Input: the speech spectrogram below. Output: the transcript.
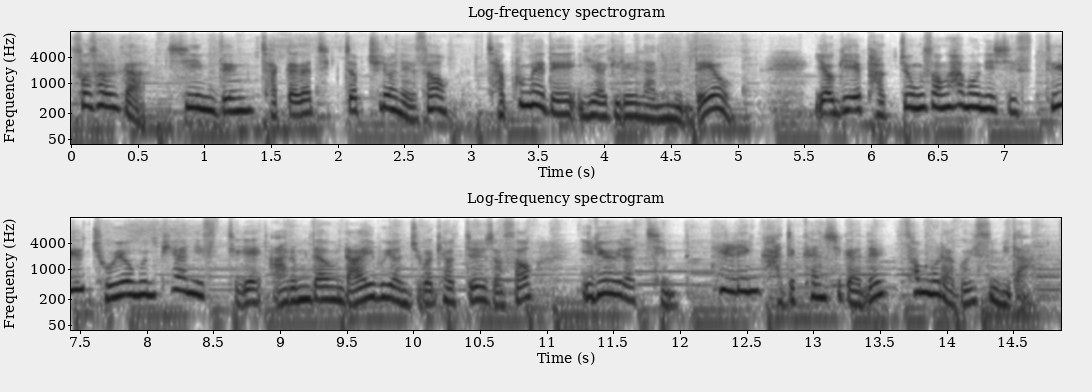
소설가, 시인 등 작가가 직접 출연해서 작품에 대해 이야기를 나누는데요. 여기에 박종성 하모니시스트, 조영훈 피아니스트의 아름다운 라이브 연주가 곁들여져서 일요일 아침 힐링 가득한 시간을 선물하고 있습니다.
